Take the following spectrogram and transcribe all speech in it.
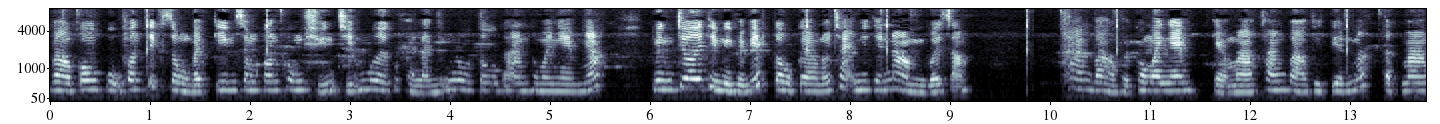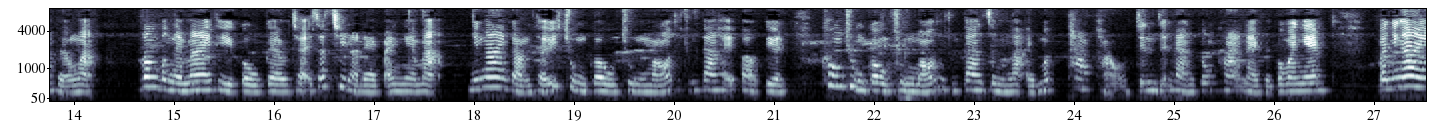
vào công cụ phân tích dòng bạch kim xem con 0990 có phải là những lô tô gan không anh em nhé. Mình chơi thì mình phải biết cầu kèo nó chạy như thế nào, mình mới dám phang vào phải không anh em? kẻ mà phang vào thì tiền mất tật mang phải không ạ? Vâng và ngày mai thì cầu kèo chạy rất chi là đẹp anh em ạ. Những ai cảm thấy trùng cầu, trùng máu thì chúng ta hãy vào tiền Không trùng cầu, trùng máu thì chúng ta dừng lại ở mức tham khảo trên diễn đàn công khai này phải không anh em và những ai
